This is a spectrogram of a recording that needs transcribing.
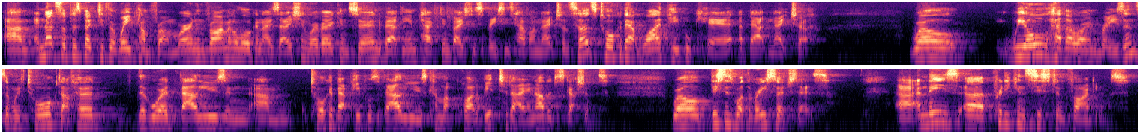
Um, and that's the perspective that we come from. We're an environmental organisation. We're very concerned about the impact invasive species have on nature. So let's talk about why people care about nature. Well, we all have our own reasons, and we've talked, I've heard the word values and um, talk about people's values come up quite a bit today in other discussions. Well, this is what the research says. Uh, and these are pretty consistent findings.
